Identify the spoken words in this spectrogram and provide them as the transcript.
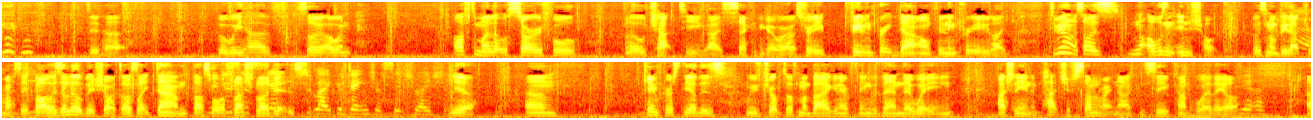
wasn't it? Did hurt. But we have. So I went after my little sorrowful little chat to you guys a second ago, where I was pretty feeling pretty down, feeling pretty like. To be honest, I was not. I wasn't in shock. Let's not be that Yeah. dramatic. But I was a little bit shocked. I was like, "Damn, that's You what a flash flood is." Like a dangerous situation. Yeah. Um, came across the others. We've dropped off my bag and everything with them. They're waiting, actually in a patch of sun right now. I can see kind of where they are. Yeah. Uh,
